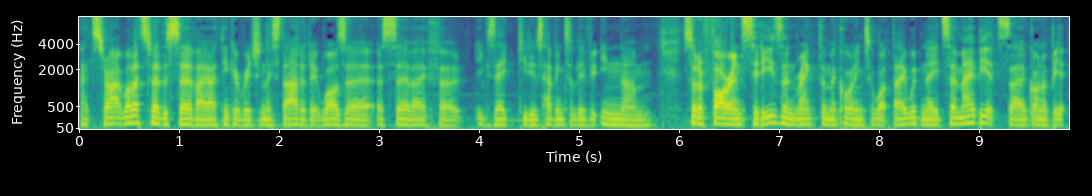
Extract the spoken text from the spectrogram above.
That's right. Well, that's where the survey I think originally started. It was a, a survey for executives having to live in um, sort of foreign cities and rank them according to what they would need. So maybe it's uh, gone a bit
